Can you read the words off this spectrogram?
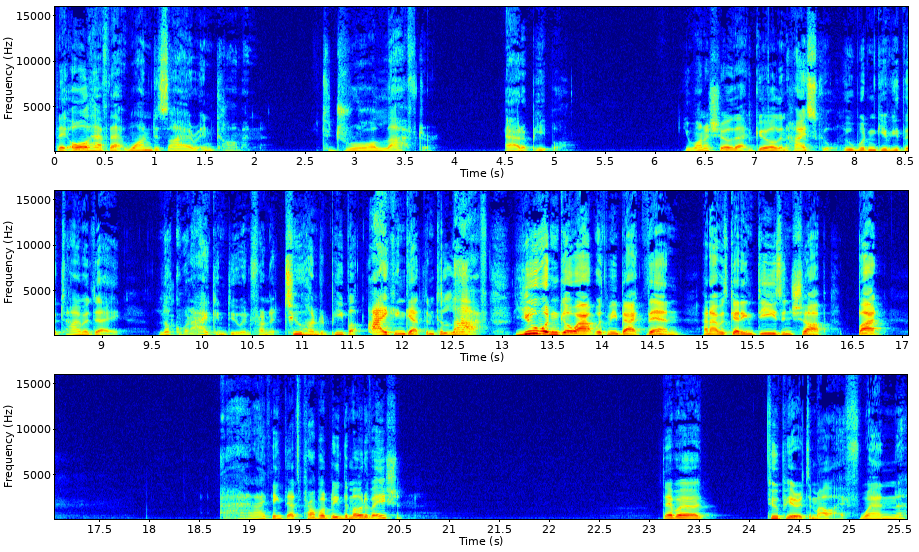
they all have that one desire in common to draw laughter out of people. You want to show that girl in high school who wouldn't give you the time of day, look what I can do in front of 200 people. I can get them to laugh. You wouldn't go out with me back then, and I was getting D's in shop, but. And I think that's probably the motivation. There were two periods in my life when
